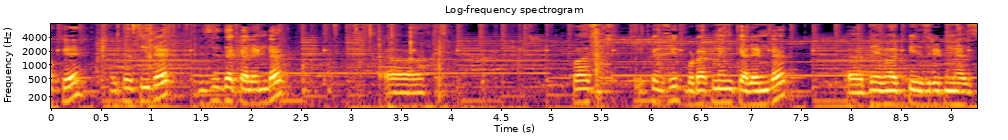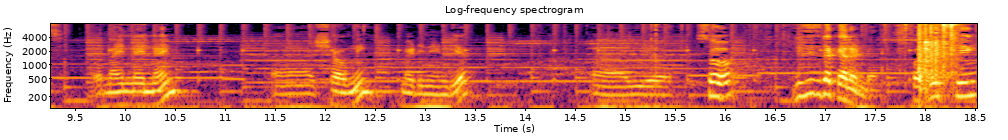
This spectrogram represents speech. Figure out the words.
Okay you can see that. This is the calendar. Uh, first you can see product name calendar. Uh, the MRP is written as 999 uh, Xiaomi made in India. Uh, yeah. so this is the calendar. For this thing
